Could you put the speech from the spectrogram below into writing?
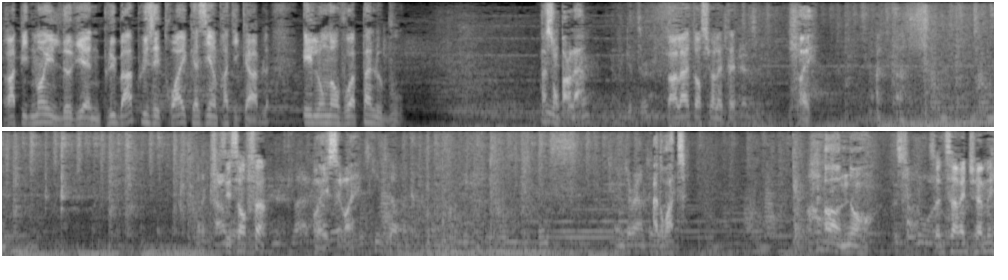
Rapidement, ils deviennent plus bas, plus étroits et quasi impraticables. Et l'on n'en voit pas le bout. Passons par là. Par là, attention à la tête. Ouais. C'est sans fin. Ouais, c'est vrai. À droite. Oh non Ça ne s'arrête jamais.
